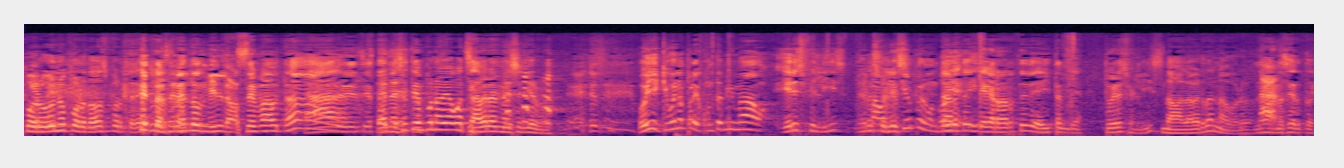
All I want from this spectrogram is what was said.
por uno, por dos, por tres. Estás en el cuatro. 2012, Mau. No, Ah, sí en ese tiempo no había WhatsApp, era el Messenger, bro. Oye, qué buena pregunta, mi Mao. ¿Eres feliz? ¿Eres Mao, feliz? Yo quiero preguntarte Oye, y- y agarrarte de ahí también. ¿Tú eres feliz? No, la verdad no, bro. No, no es cierto.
